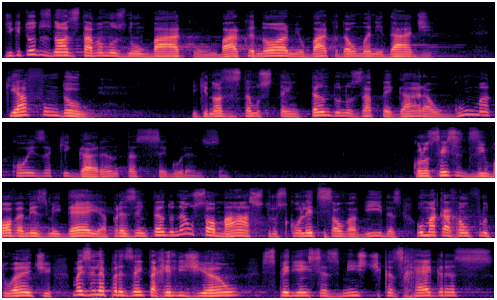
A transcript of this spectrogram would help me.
de que todos nós estávamos num barco, um barco enorme, o barco da humanidade, que afundou e que nós estamos tentando nos apegar a alguma coisa que garanta segurança. Colossenses desenvolve a mesma ideia, apresentando não só mastros, coletes salva-vidas, o macarrão flutuante, mas ele apresenta religião, experiências místicas, regras.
